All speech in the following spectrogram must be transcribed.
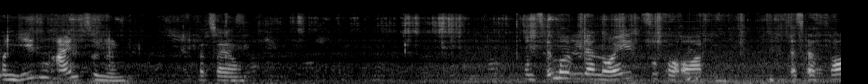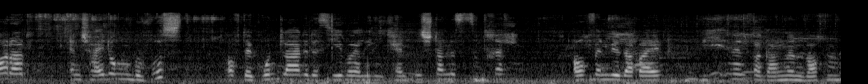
von jedem Einzelnen, Verzeihung, uns immer wieder neu zu verorten. Es erfordert, Entscheidungen bewusst auf der Grundlage des jeweiligen Kenntnisstandes zu treffen auch wenn wir dabei, wie in den vergangenen Wochen,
